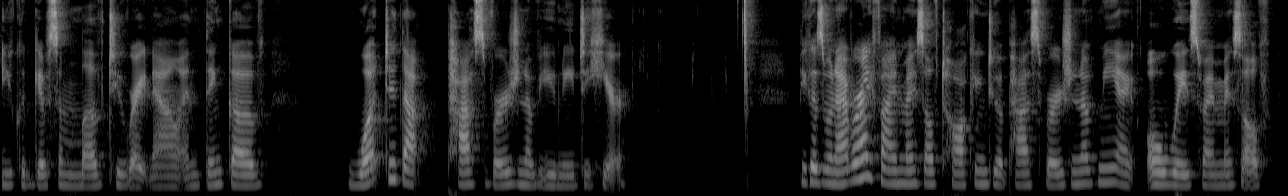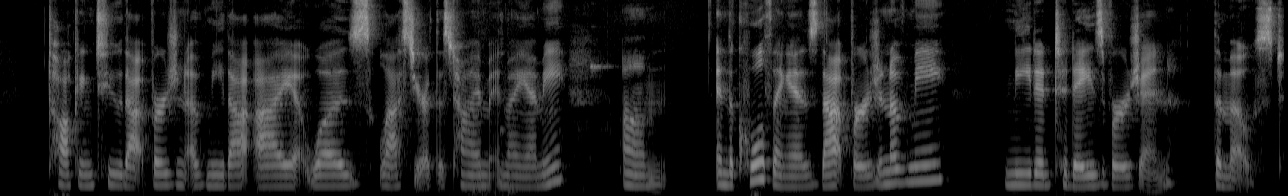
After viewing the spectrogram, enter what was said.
you could give some love to right now and think of what did that past version of you need to hear. Because whenever i find myself talking to a past version of me i always find myself talking to that version of me that I was last year at this time in Miami. Um, and the cool thing is, that version of me needed today's version the most.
